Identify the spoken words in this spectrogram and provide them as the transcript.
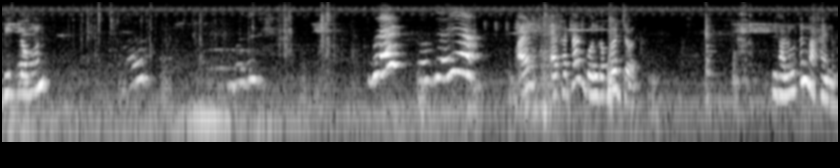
বিট লবণ। আর এক হাতা গোলগাপ্পার জল। ভালো মতন মাখায় নেব।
